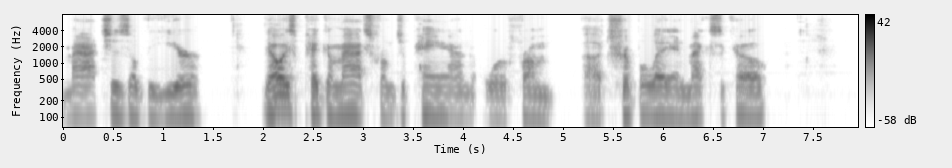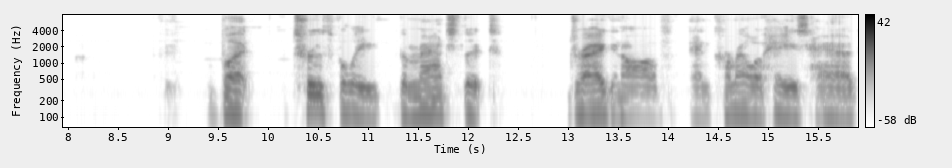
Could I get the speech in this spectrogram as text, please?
matches of the year, they always pick a match from Japan or from uh, AAA in Mexico. But truthfully, the match that Dragunov and Carmelo Hayes had,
